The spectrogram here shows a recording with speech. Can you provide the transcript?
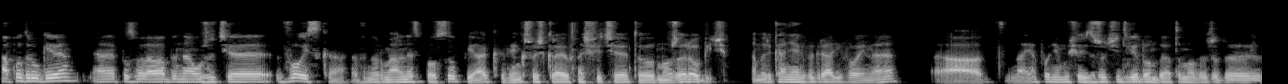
a po drugie e, pozwalałaby na użycie wojska w normalny sposób, jak większość krajów na świecie to może robić. Amerykanie jak wygrali wojnę, a na Japonię musieli zrzucić dwie bomby atomowe, żeby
